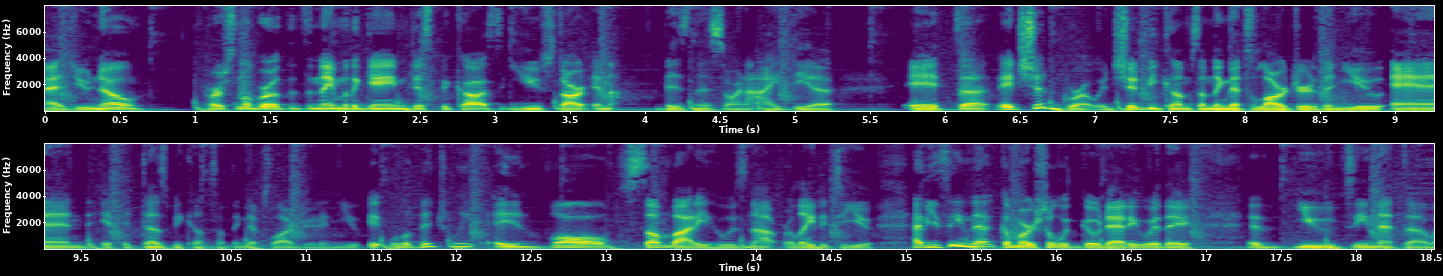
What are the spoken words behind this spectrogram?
As you know personal growth is the name of the game. Just because you start a business or an idea it uh, it should grow. It should become something that's larger than you. And if it does become something that's larger than you, it will eventually involve somebody who is not related to you. Have you seen that commercial with GoDaddy where they you've seen that uh,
